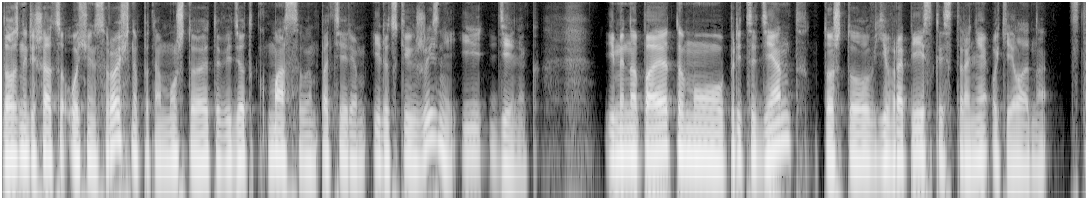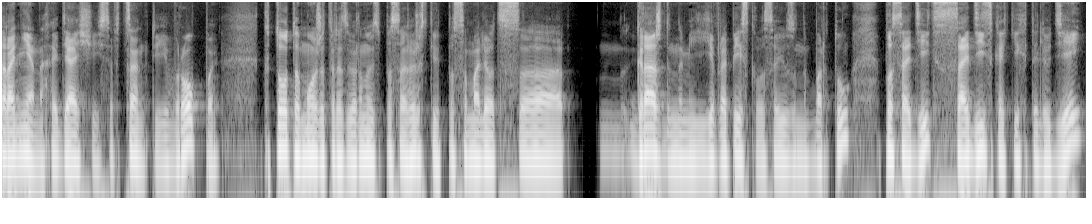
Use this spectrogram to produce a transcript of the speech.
должны решаться очень срочно, потому что это ведет к массовым потерям и людских жизней, и денег. Именно поэтому прецедент, то, что в европейской стране, окей, ладно, стране, находящейся в центре Европы, кто-то может развернуть пассажирский самолет с гражданами Европейского Союза на борту, посадить, садить каких-то людей,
